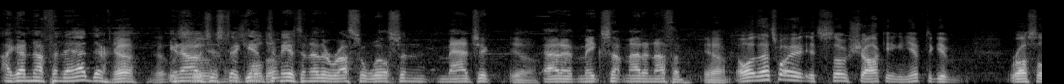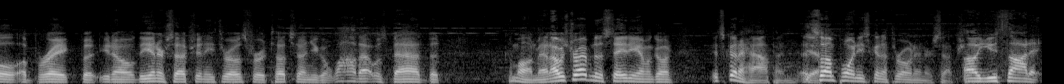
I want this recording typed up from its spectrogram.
I got nothing to add there. Yeah, was, you know, it's just uh, again well to me, it's another Russell Wilson magic. Yeah, out of make something out of nothing. Yeah. Oh, that's why it's so shocking, and you have to give Russell a break. But you know, the interception he throws for a touchdown, you go, "Wow, that was bad." But come on, man! I was driving to the stadium and going, it's going to happen. At yeah. some point, he's going to throw an interception. Oh, you thought it.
